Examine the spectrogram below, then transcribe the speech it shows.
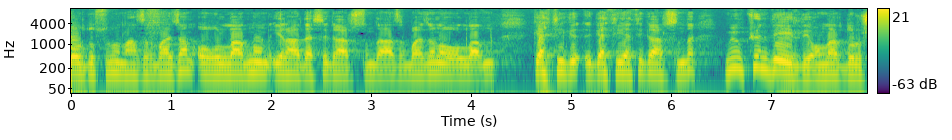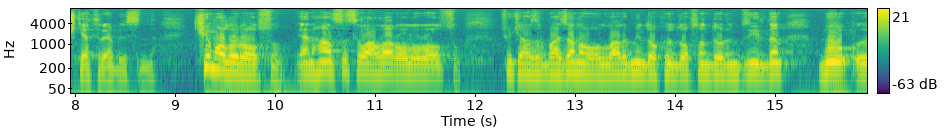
ordusunun, Azərbaycan oğullarının iradəsi qarşısında, Azərbaycan oğullarının qəti, qətiyyəti qarşısında mümkün deyildi onlar duruş gətirə bilsinlər. Kim olur olsun, yəni hansı silahlar olur olsun. Çünki Azərbaycan oğulları 1994-cü ildən bu e,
